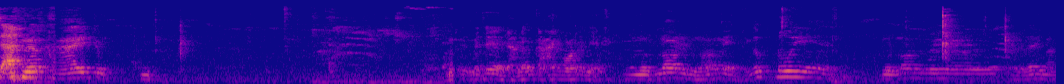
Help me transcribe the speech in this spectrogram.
chai nước. Hai chục. Mấy thế ở nhà nướng cá anh ngon hơn nhỉ một lon của nó mẹ gấp đôi. Một lon ờ, ở đây bán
